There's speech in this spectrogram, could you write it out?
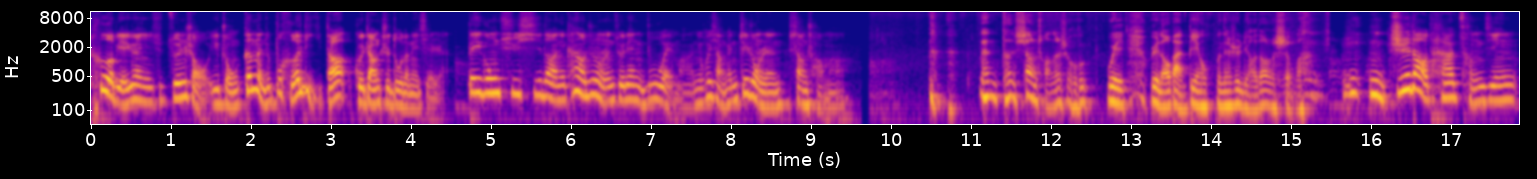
特别愿意去遵守一种根本就不合理的规章制度的那些人。卑躬屈膝的，你看到这种人嘴脸你不萎吗？你会想跟这种人上床吗？那他上床的时候为为老板辩护，那是聊到了什么？你你知道他曾经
